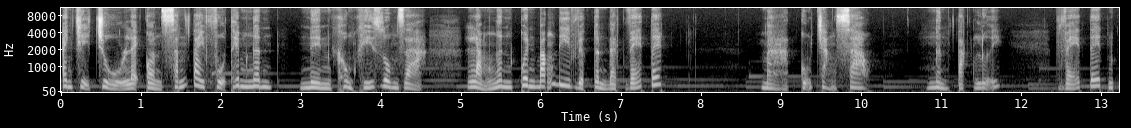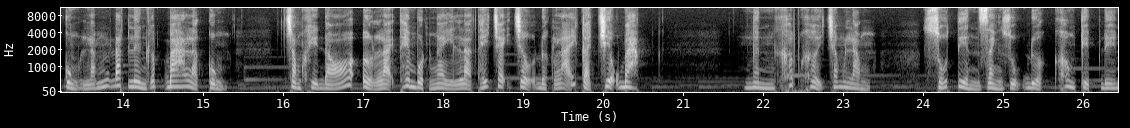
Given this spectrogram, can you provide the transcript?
Anh chị chủ lại còn sắn tay phụ thêm Ngân nên không khí rôm rả, làm Ngân quên bẵng đi việc cần đặt vé Tết. Mà cũng chẳng sao, Ngân tặc lưỡi. Vé Tết cùng lắm đắt lên gấp ba là cùng. Trong khi đó ở lại thêm một ngày là thấy chạy chợ được lãi cả triệu bạc. Ngân khấp khởi trong lòng, số tiền dành dụm được không kịp đếm,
